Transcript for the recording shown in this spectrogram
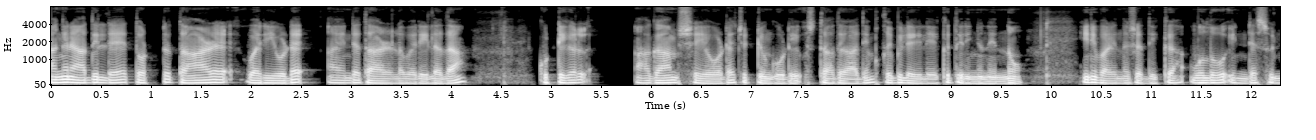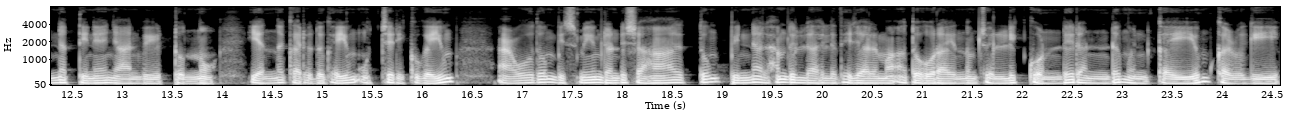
അങ്ങനെ അതിന്റെ തൊട്ട് താഴെ വരിയുടെ അതിന്റെ താഴെയുള്ള വരിയിലതാ കുട്ടികൾ ആകാംക്ഷയോടെ ചുറ്റും കൂടി ഉസ്താദ് ആദ്യം കിബിലയിലേക്ക് തിരിഞ്ഞു നിന്നു. ഇനി പറയുന്നത് ശ്രദ്ധിക്കുക. വുളുഇന്റെ സുന്നത്തിനെ ഞാൻ വീട്ടുന്നു എന്ന് കരുതുകയും ഉച്ചരിക്കുകയും ഔദും ബിസ്മിയും രണ്ട് ഷഹാദത്തും പിന്നെ അലഹമുല്ലാഹില്ലതി ജാൽമ തോറ എന്നും ചൊല്ലിക്കൊണ്ട് രണ്ട് മുൻകൈയും കഴുകി.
